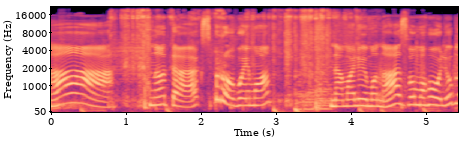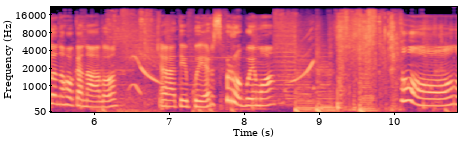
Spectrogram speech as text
А, ну так, спробуємо. Намалюємо назву мого улюбленого каналу. А тепер спробуємо. О,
